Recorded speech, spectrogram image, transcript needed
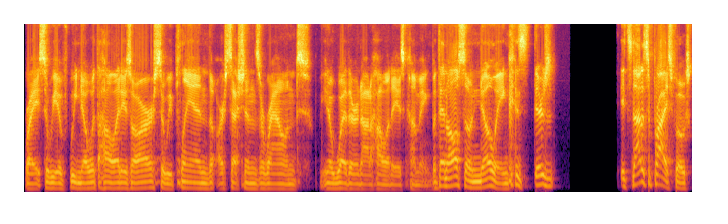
right? So we have we know what the holidays are, so we plan the, our sessions around you know whether or not a holiday is coming. But then also knowing because there's, it's not a surprise, folks.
